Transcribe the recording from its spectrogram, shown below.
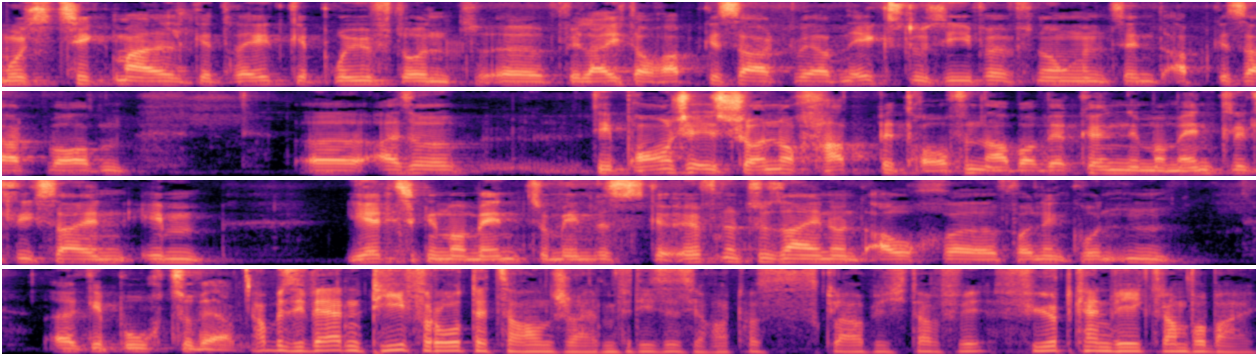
muss zigmal gedreht, geprüft und äh, vielleicht auch abgesagt werden. Exklusivöffnungen sind abgesagt worden. Äh, also die Branche ist schon noch hart betroffen, aber wir können im Moment glücklich sein, im jetzigen Moment zumindest geöffnet zu sein und auch äh, von den Kunden äh, gebucht zu werden. Aber Sie werden tiefrote Zahlen schreiben für dieses Jahr. Das glaube ich, da führt kein Weg dran vorbei.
